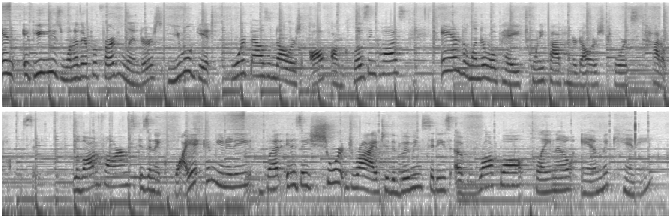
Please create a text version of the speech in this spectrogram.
And if you use one of their preferred lenders, you will get $4,000 off on closing costs and the lender will pay $2,500 towards title policy. Lavon Farms is in a quiet community, but it is a short drive to the booming cities of Rockwall, Plano, and McKinney.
